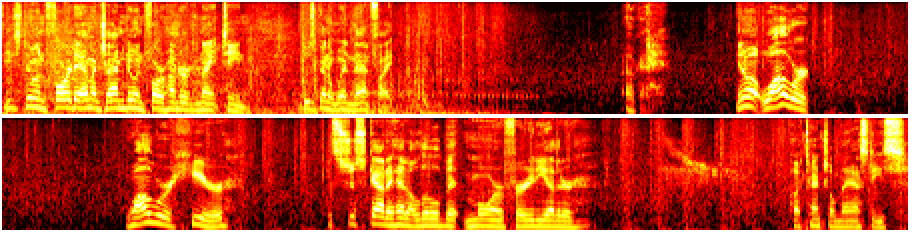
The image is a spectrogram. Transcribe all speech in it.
He's doing 4 damage, I'm doing 419. Who's going to win that fight? Okay. You know what, while we're... While we're here, let's just scout ahead a little bit more for any other potential nasties.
